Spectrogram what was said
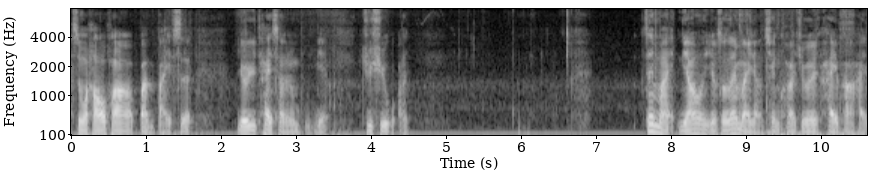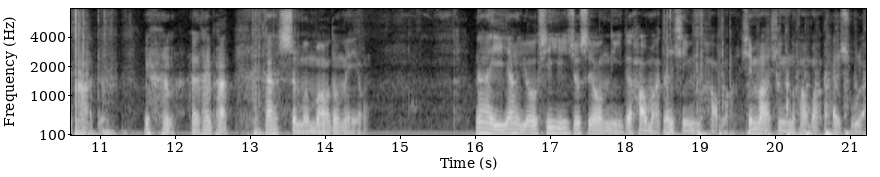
什么豪华版白色，由于太长用不练。继续玩，再买你要有时候再买两千块就会害怕害怕的，很很害怕它什么毛都没有。那一样游戏就是有你的号码跟幸运号码，先把幸运号码开出来。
